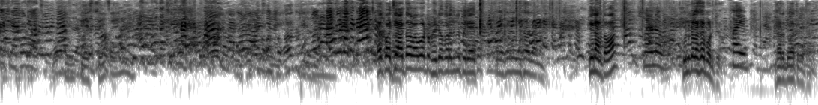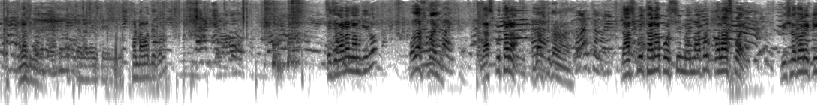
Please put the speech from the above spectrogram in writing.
ঢুকে গেছে বড় আছে এ কচি আয় তো বাবু একটু ভিডিও করে দিবি পেরিয়ে আয় তো। কি নাম তোমার? কোন ক্লাসে পড়ছো? ধরো দু হাতে কথা আমার দিকে। ফোনটা আমার দিকে করো। এই জায়গাটার নাম কি গো? দাসপুর থানা? দাসপুর থানা দাসপুর থানা পশ্চিম মেদিনীপুর পলাশপাই বিষধর একটি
